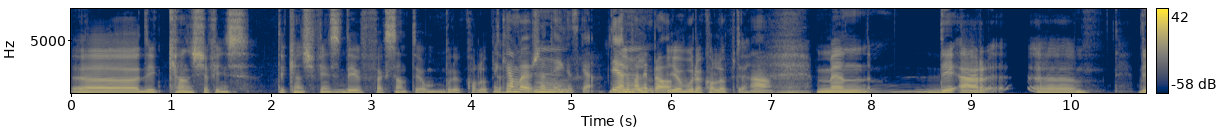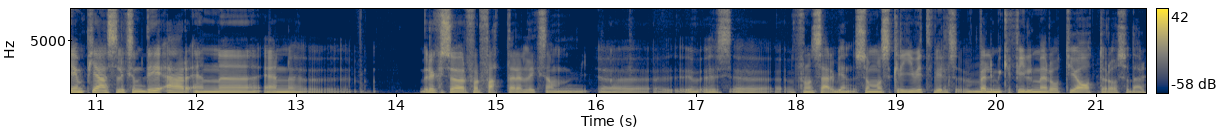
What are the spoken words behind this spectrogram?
Eh, det kanske finns. Det kanske finns. Det är faktiskt sant. Jag borde kolla upp Den det. kan vara översatt Mm. till engelska. Det är i alla fall en bra. Jag borde kolla upp det. Ja. Men det är... eh, det är en pjäs, liksom, det är en, eh, en eh, regissör, författare liksom, eh, från Serbien som har skrivit väl- väldigt mycket filmer och teater och sådär.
